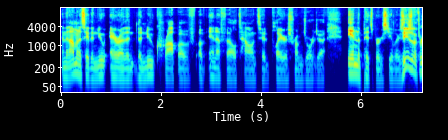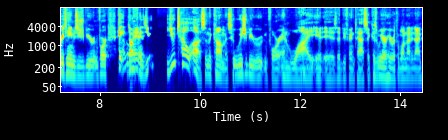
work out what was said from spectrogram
And then I'm going to say the new era, the the new crop of of NFL talented players from Georgia in the Pittsburgh Steelers. These are the three teams you should be rooting for. Hey, dog fans, you you tell us in the comments who we should be rooting for and why it is. That'd be fantastic because we are here with the 199.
